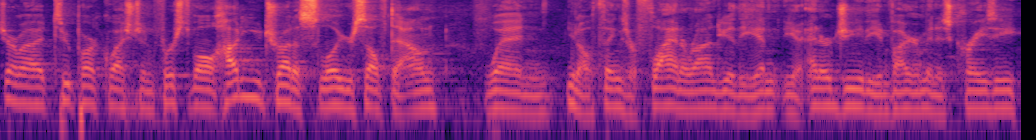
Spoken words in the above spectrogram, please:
Jeremiah, two-part question. First of all, how do you try to slow yourself down when you know things are flying around you, the, en- energy, the environment is crazy?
